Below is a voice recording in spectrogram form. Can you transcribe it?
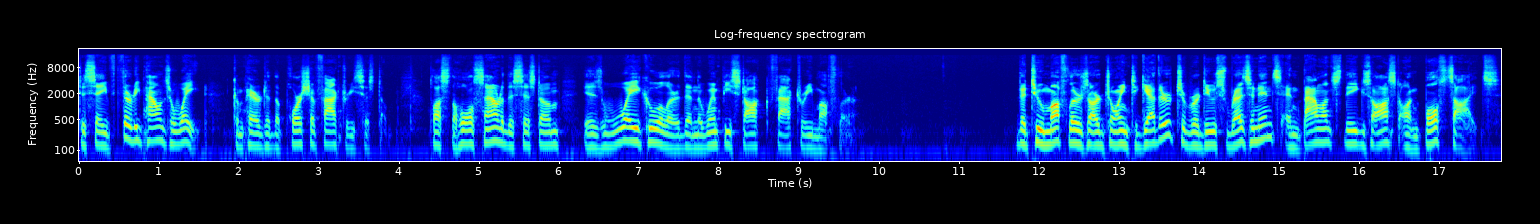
to save 30 pounds of weight compared to the Porsche factory system. Plus, the whole sound of the system is way cooler than the wimpy stock factory muffler. The two mufflers are joined together to reduce resonance and balance the exhaust on both sides.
